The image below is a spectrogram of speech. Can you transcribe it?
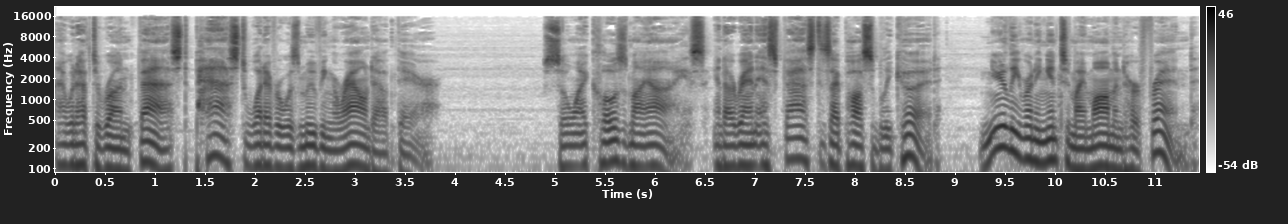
I would have to run fast past whatever was moving around out there. So I closed my eyes and I ran as fast as I possibly could, nearly running into my mom and her friend.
